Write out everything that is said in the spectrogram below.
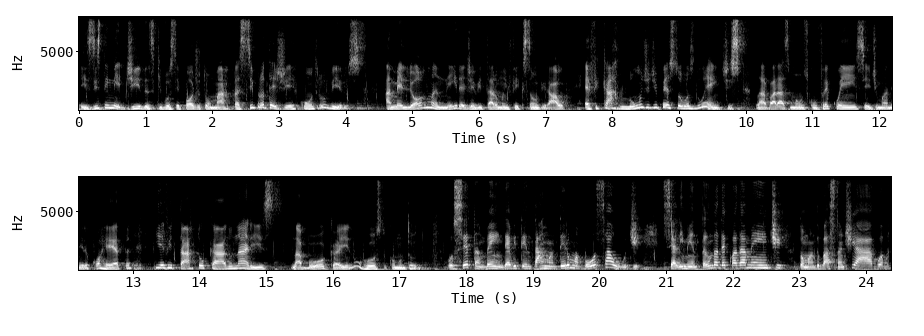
Existem medidas que você pode tomar para se proteger contra o vírus. A melhor maneira de evitar uma infecção viral é ficar longe de pessoas doentes, lavar as mãos com frequência e de maneira correta e evitar tocar no nariz, na boca e no rosto como um todo. Você também deve tentar manter uma boa saúde, se alimentando adequadamente, tomando bastante água.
